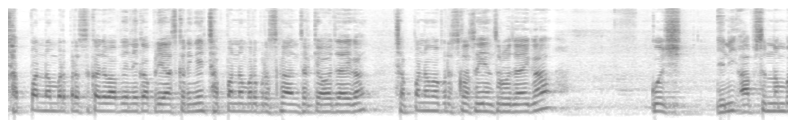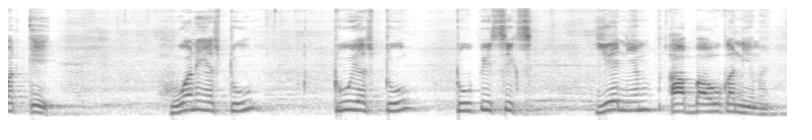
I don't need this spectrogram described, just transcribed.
छप्पन नंबर प्रश्न का जवाब देने का प्रयास करेंगे। छप्पन नंबर प्रश्न का आंसर क्या हो जाएगा? छप्पन नंबर प्रश्न का सही आंसर हो जाएगा क्वेश्चन, यानी option number A, one S two two S two two P six, ये नियम आप बाहू का नियम है।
